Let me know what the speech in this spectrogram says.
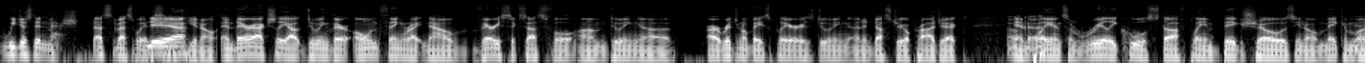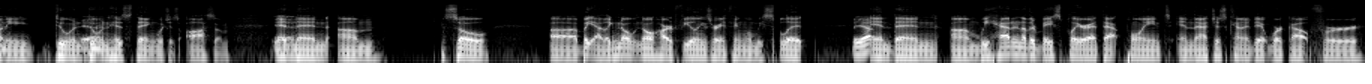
We just didn't mesh. That's the best way to say it, you know. And they're actually out doing their own thing right now, very successful. Um, doing uh, our original bass player is doing an industrial project and playing some really cool stuff, playing big shows, you know, making Yeah. money, doing Yeah. doing his thing, which is awesome. Yeah. And then um so uh but yeah, like no no hard feelings or anything when we split. yeah. And then um we had another bass player at that point and that just kind of didn't work out for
